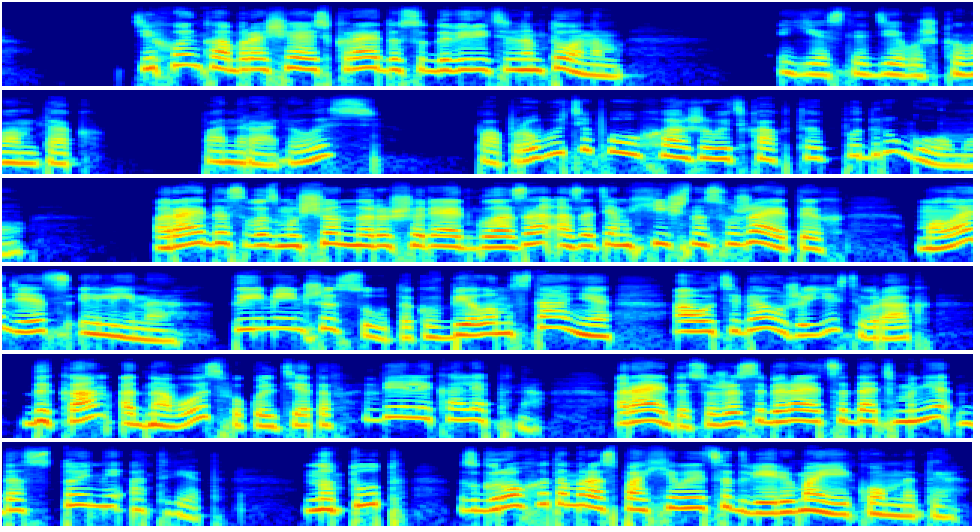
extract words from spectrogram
Тихонько обращаюсь к Райдусу доверительным тоном. «Если девушка вам так понравилась, попробуйте поухаживать как-то по-другому». Райдес возмущенно расширяет глаза, а затем хищно сужает их. «Молодец, Элина. Ты меньше суток в белом стане, а у тебя уже есть враг. Декан одного из факультетов. Великолепно. Райдес уже собирается дать мне достойный ответ. Но тут с грохотом распахивается дверь в моей комнаты.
